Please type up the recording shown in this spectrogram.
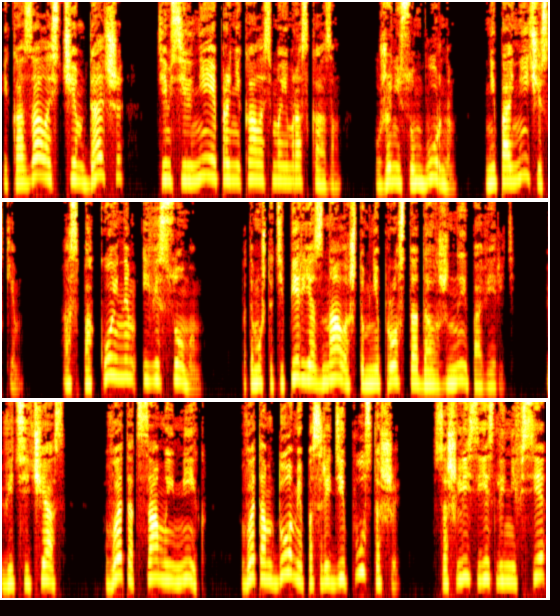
и, казалось, чем дальше, тем сильнее проникалась моим рассказом, уже не сумбурным, не паническим, а спокойным и весомым, потому что теперь я знала, что мне просто должны поверить. Ведь сейчас, в этот самый миг, в этом доме посреди пустоши, сошлись, если не все,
